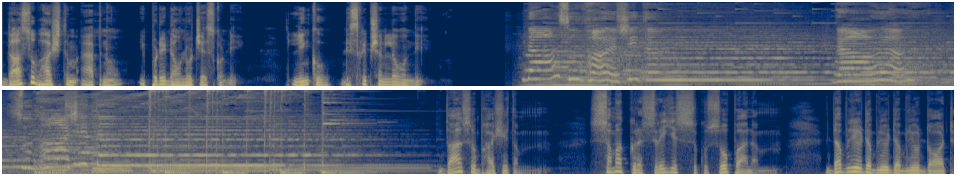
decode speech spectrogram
దాసు భాషితం యాప్ను ఇప్పుడే డౌన్లోడ్ చేసుకోండి. లింకు డిస్క్రిప్షన్లో ఉంది. దాసుభాషితం. సమగ్ర శ్రేయస్సుకు సోపానం. W W W dot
